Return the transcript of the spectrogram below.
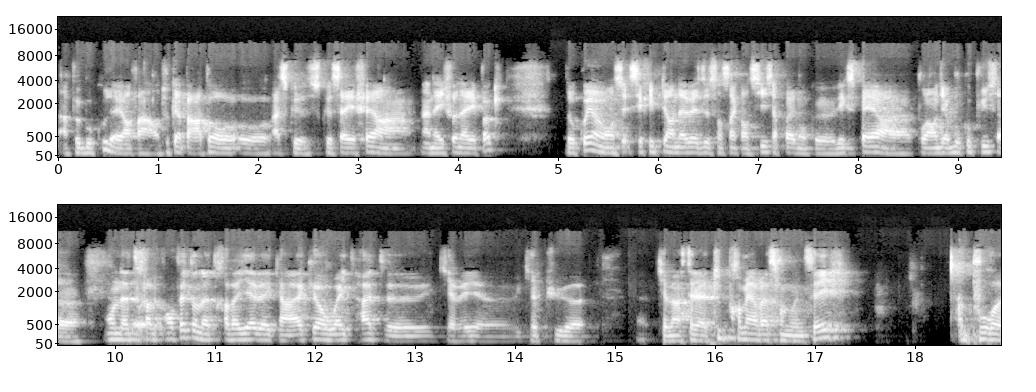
un peu beaucoup d'ailleurs, enfin, en tout cas par rapport à ce que ce que savait faire un, un iPhone à l'époque. Donc oui, on s'est crypté en AWS 256. Après, donc l'expert pourrait en dire beaucoup plus. on a en fait, on a travaillé avec un hacker white hat qui avait qui a pu qui avait installé la toute première version de OneSafe pour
